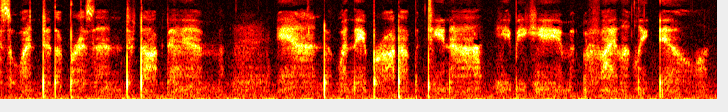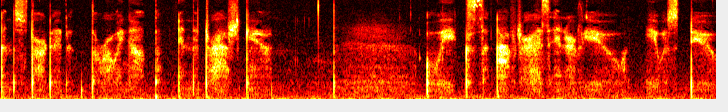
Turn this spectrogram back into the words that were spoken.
Police went to the prison to talk to him, and when they brought up Tina, he became violently ill and started throwing up in the trash can. Weeks after his interview, he was due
